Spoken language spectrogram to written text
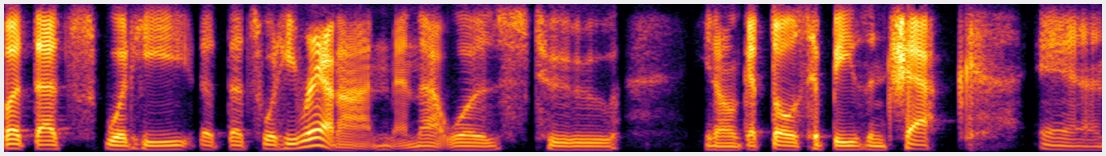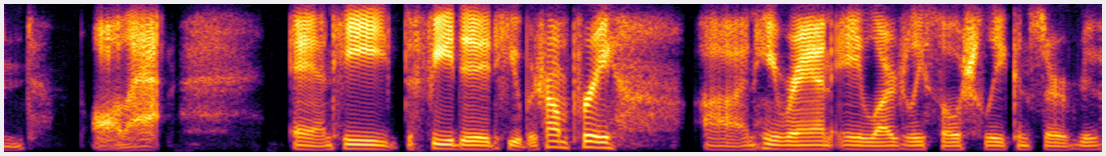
but that's what he that that's what he ran on, and that was to you know get those hippies in check and all that and he defeated Hubert Humphrey, uh, and he ran a largely socially conservative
